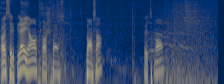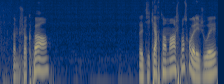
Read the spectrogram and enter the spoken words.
Ouais, c'est le play, hein, franchement, je pense, hein. Honnêtement. Ça me choque pas, hein. On a 10 cartes en main, je pense qu'on va les jouer.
